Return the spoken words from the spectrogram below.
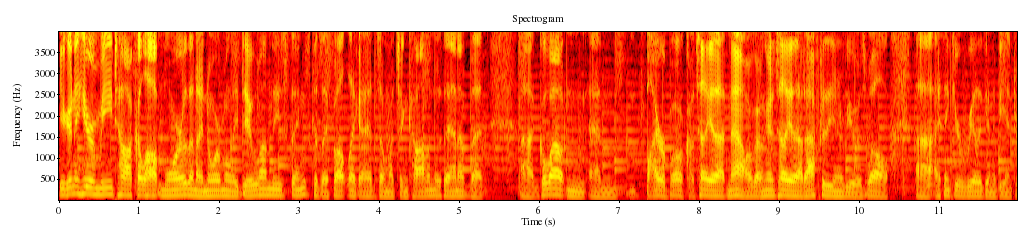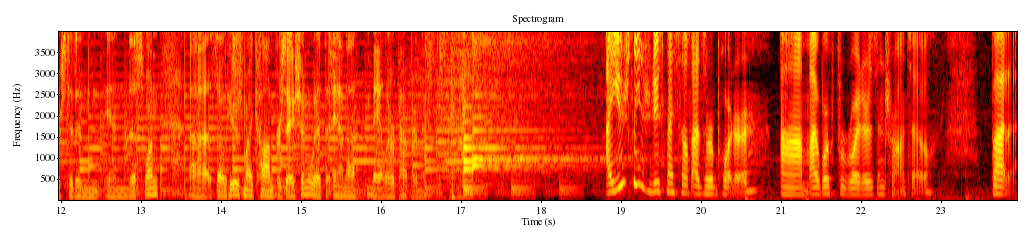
you're going to hear me talk a lot more than I normally do on these things because I felt like I had so much in common with Anna. But uh, go out and, and buy her book. I'll tell you that now. I'm going to tell you that after the interview as well. Uh, I think you're really going to be interested in, in this one. Uh, so here's my conversation with Anna Mehler Paperny. I usually introduce myself as a reporter. Um, I work for Reuters in Toronto but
